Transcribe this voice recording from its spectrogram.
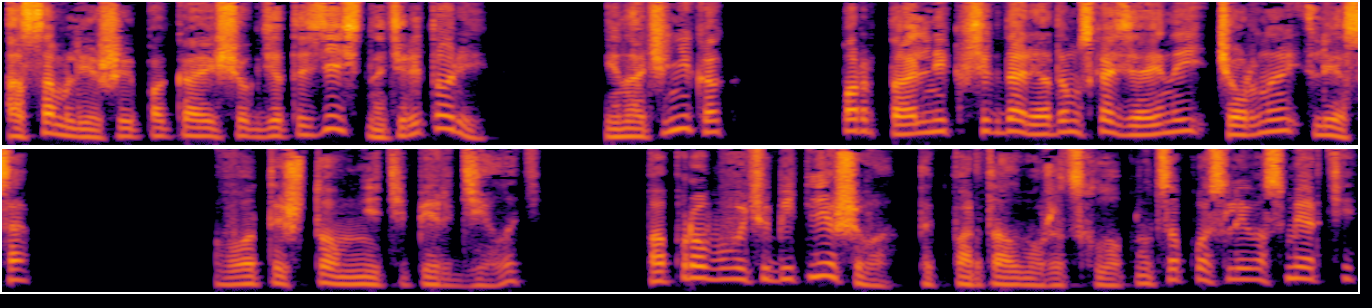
«А сам леший пока еще где-то здесь, на территории?» «Иначе никак. Портальник всегда рядом с хозяиной черной леса». «Вот и что мне теперь делать?» Попробовать убить Лешего, так портал может схлопнуться после его смерти,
